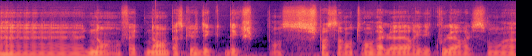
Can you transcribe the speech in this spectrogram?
euh, non, en fait, non, parce que dès, que- dès que je pense, je pense avant tout en valeur et les couleurs, elles sont euh,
